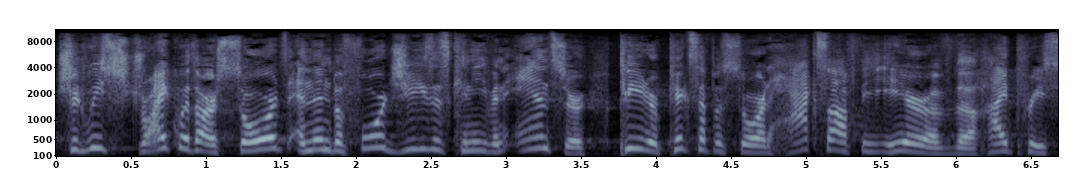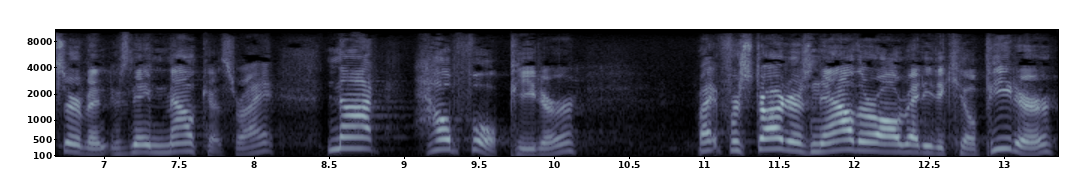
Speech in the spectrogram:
should we strike with our swords? And then before Jesus can even answer, Peter picks up a sword, hacks off the ear of the high priest servant who's named Malchus, right? Not helpful, Peter. Right? For starters, now they're all ready to kill Peter.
